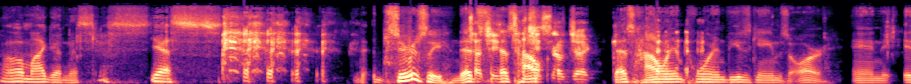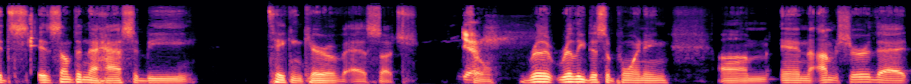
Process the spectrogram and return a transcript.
Oh my goodness. Yes. Yes. Seriously, that's touchy that's touchy how subject. That's how important these games are, and it's it's something that has to be taken care of as such. Yeah. So really, really disappointing. Um, and I'm sure that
